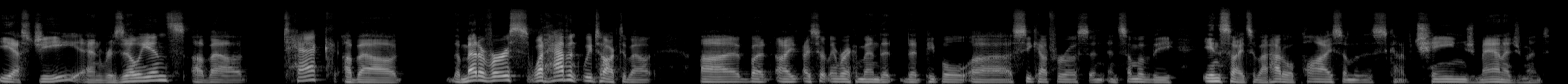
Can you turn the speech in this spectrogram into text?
ESG and resilience, about tech, about the metaverse. What haven't we talked about? Uh, but I, I, certainly recommend that that people uh, seek out Feroce and, and, some of the insights about how to apply some of this kind of change management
